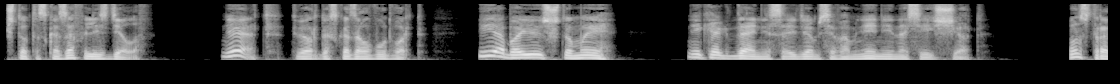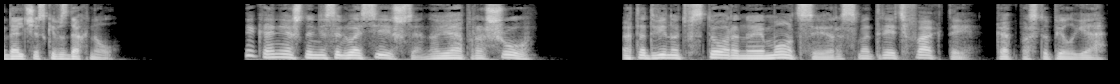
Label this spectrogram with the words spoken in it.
что-то сказав или сделав? Нет, твердо сказал Вудворд. Я боюсь, что мы никогда не сойдемся во мнении на сей счет. Он страдальчески вздохнул. Ты, конечно, не согласишься, но я прошу отодвинуть в сторону эмоции, рассмотреть факты, как поступил я.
